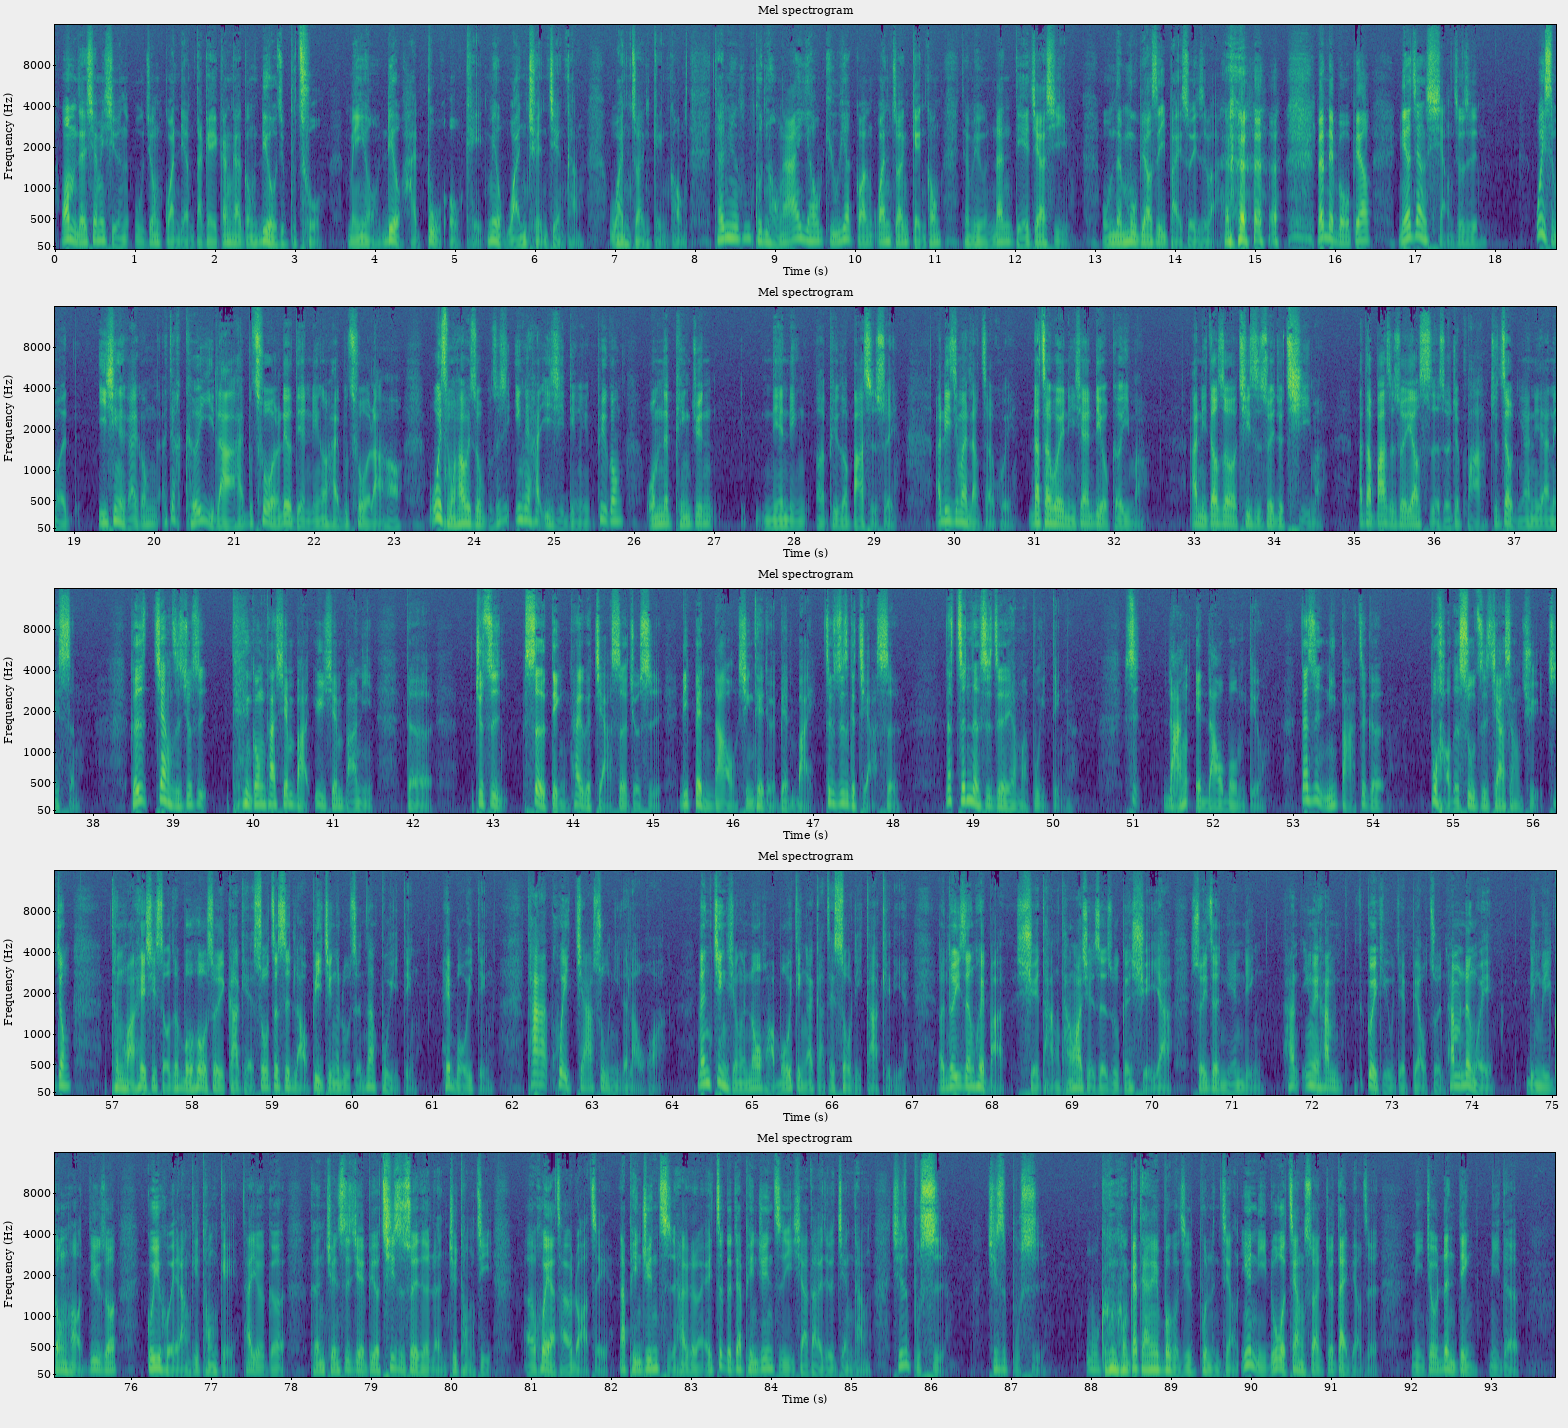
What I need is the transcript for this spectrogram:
我们在下面写五种观念，大概刚刚讲六就不错，没有六还不 OK，没有完全健康，弯转健康。他们滚红啊，要求要管弯转健康，像比如咱叠加是我们的目标是一百岁是吧？那你目标你要这样想，就是为什么医生的改工啊，可以啦，还不错，六点零还不错啦哈。为什么他会说不错？是因为他一起定义，譬如说我们的平均年龄呃，譬如说八十岁啊，你今麦两十岁，那才会你现在六可以吗？啊，你到时候七十岁就七嘛，啊，到八十岁要死的时候就八，就照你按你按你省。可是这样子就是 天公他先把预先把你的就是设定，他有个假设就是你变老，形态就会变白，这个就是个假设。那真的是这样吗？不一定啊，是狼也老不丢，但是你把这个不好的数字加上去，其中藤华黑洗手这不后所以加起来说这是老必经的路程，那不一定，黑不一定。它会加速你的老化。那进行的老化不一定爱把这受力加起来。很多医生会把血糖、糖化血色素跟血压随着年龄，他因为他们贵体有些标准，他们认为领理工哈，例如说归回然后可以通给他有一个可能全世界比如七十岁的人去统计，呃，会啊才会偌济，那平均值还有可能哎，这个在平均值以下大概就是健康。其实不是，其实不是。我公公跟台湾报告其实不能这样，因为你如果这样算，就代表着。你就认定你的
